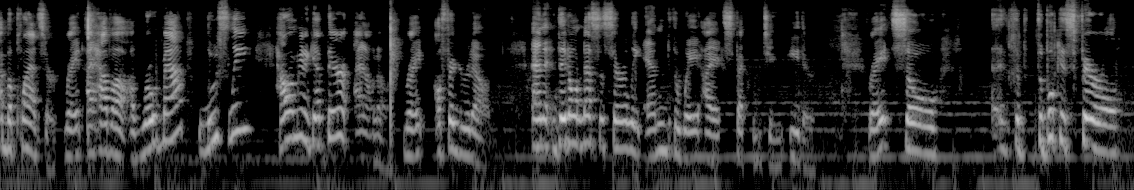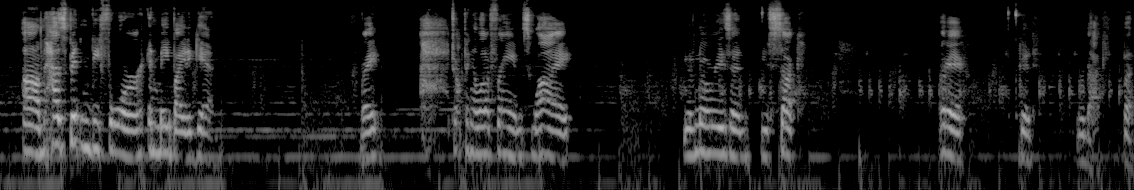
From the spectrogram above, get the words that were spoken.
I'm a planter, right? I have a, a roadmap loosely. How I'm going to get there, I don't know, right? I'll figure it out. And they don't necessarily end the way I expect them to either, right? So uh, the, the book is feral, um, has bitten before, and may bite again, right? Dropping a lot of frames. Why? You have no reason. You suck. Okay, good. We're back. But,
